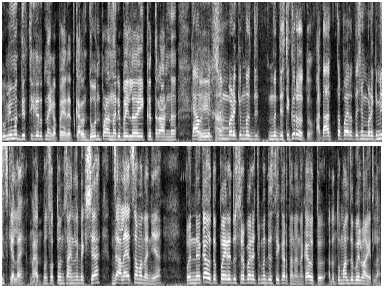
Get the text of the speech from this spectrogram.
तुम्ही मध्यस्थी करत नाही का पायऱ्यात कारण दोन पाळणारी बैल एकत्र आणणं काय हे- होतं हा. शंभर टक्के मध्य मध्यस्थी करत होतो. आता आजचा पैरा तर शंभर टक्के मीच केलाय. आता पण स्वतःहून सांगण्यापेक्षा झाला यात समाधानी आहे पण काय होतं पैऱ्या दुसऱ्या पैऱ्याची मध्यस्थी करताना ना काय होतं आता तुम्हाला जर बैल मागितला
